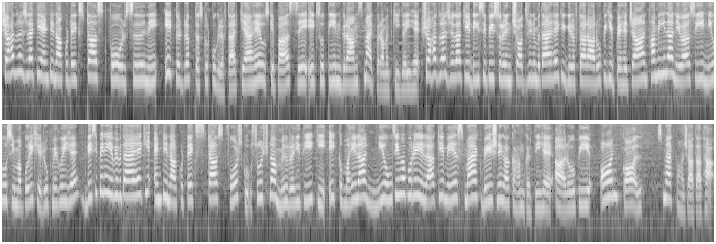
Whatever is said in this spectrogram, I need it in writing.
शाहदरा जिला की एंटी नार्कोटिक्स टास्क फोर्स ने एक ड्रग तस्कर को गिरफ़्तार किया है। उसके पास से 103 ग्राम स्मैक बरामद की गई है। शाहदरा जिला के डीसीपी सुरेंद्र चौधरी ने बताया है कि गिरफ़्तार आरोपी की पहचान हमीदा निवासी न्यू सीमापुरी के रूप में हुई है। डीसीपी ने यह भी बताया है कि एंटी नार्कोटिक्स टास्क फोर्स को सूचना मिल रही थी की एक महिला न्यू सीमापुरी इलाके में स्मैक बेचने का काम करती है। आरोपी ऑन कॉल स्मैक पहुँचाता था।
